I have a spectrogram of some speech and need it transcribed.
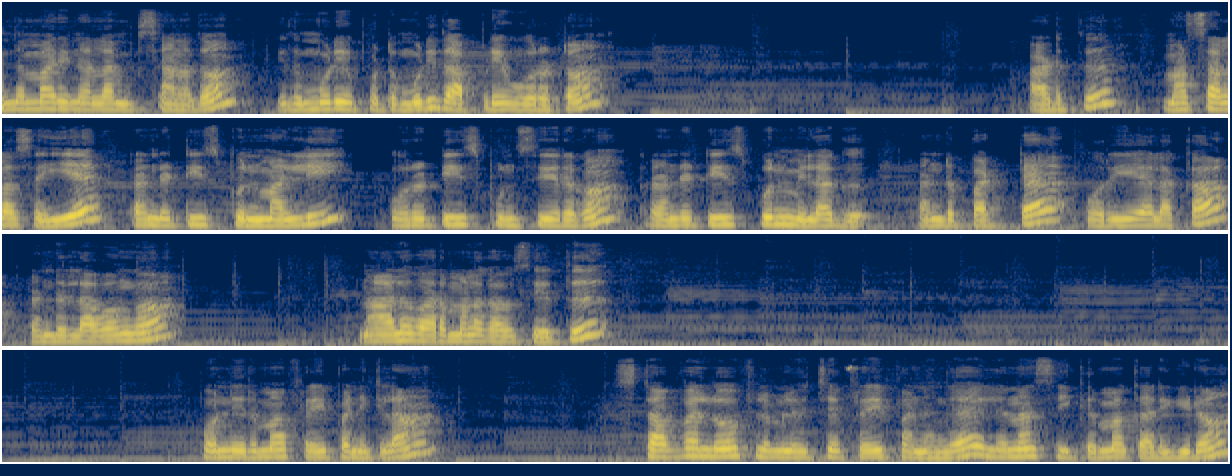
இந்த மாதிரி நல்லா மிக்ஸ் ஆனதும் இது மூடியை போட்டு மூடி இது அப்படியே ஊறட்டும். அடுத்து மசாலா செய்ய ரெண்டு டீஸ்பூன் மல்லி ஒரு டீஸ்பூன் சீரகம் ரெண்டு டீஸ்பூன் மிளகு ரெண்டு பட்டை ஒரு ஏலக்காய் ரெண்டு லவங்கம் நாலு வரமிளகாவை சேர்த்து பொன்னிறமாக ஃப்ரை பண்ணிக்கலாம். ஸ்டவ்வை லோ ஃப்ளேமில் வச்சு ஃப்ரை பண்ணுங்கள் இல்லைன்னா சீக்கிரமாக கருகிடும்.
